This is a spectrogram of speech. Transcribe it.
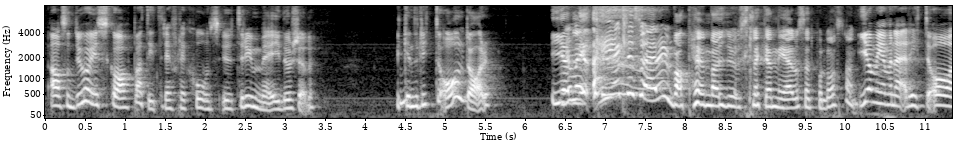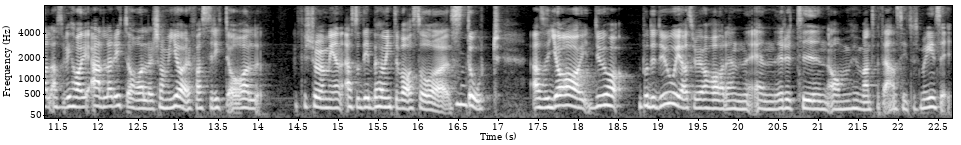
alltså du har ju skapat ditt reflektionsutrymme i duschen. Vilken ritual du har. Ja, men Egentligen. så är det ju bara att tända ljus, släcka ner och sätta på låsning. Ja men jag menar ritual, alltså vi har ju alla ritualer som vi gör fast ritual, förstår du vad jag menar? Alltså det behöver inte vara så stort. Alltså jag, du har, både du och jag tror jag har en, en rutin om hur man tvättar ansiktet och smörjer in sig.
